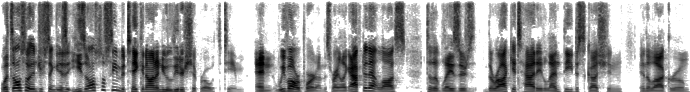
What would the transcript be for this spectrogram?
What's also interesting is he's also seemed to taken on a new leadership role with the team, and we've all reported on this, right? Like after that loss to the Blazers, the Rockets had a lengthy discussion in the locker room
